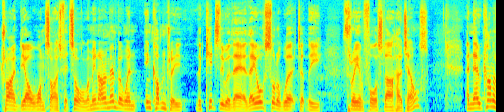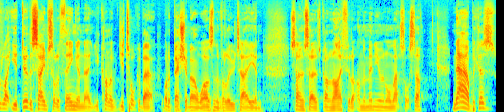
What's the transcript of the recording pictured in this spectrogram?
try the old one size fits all. I mean, I remember when in Coventry, the kids who were there, they all sort of worked at the three and four star hotels. And they were kind of like you do the same sort of thing, and uh, you kind of you talk about what a bechamel was and a veloute, and so and so's got an eye fillet on the menu and all that sort of stuff. Now, because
